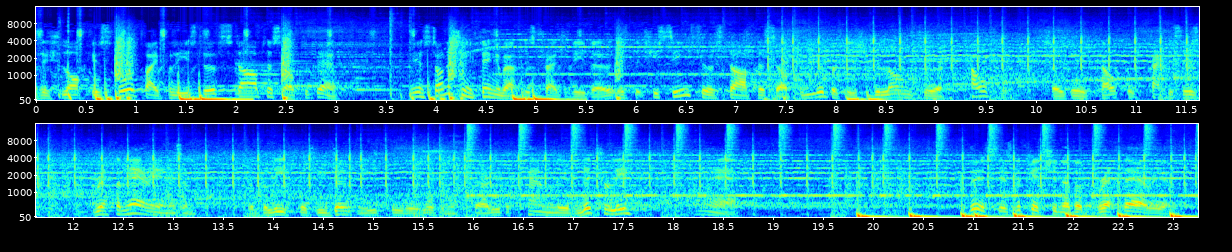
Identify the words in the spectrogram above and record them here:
Scottish loch is thought by police to have starved herself to death. The astonishing thing about this tragedy, though, is that she seems to have starved herself deliberately. She belonged to a cult, so-called cult, which practices breatharianism, the belief that you don't need food or water necessarily, but can live literally on air. This is the kitchen of a breatharian.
